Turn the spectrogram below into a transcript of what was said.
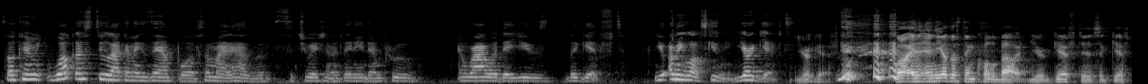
So can you walk us through like an example of somebody that has a situation that they need to improve, and why would they use the gift? You, I mean, well, excuse me, your gift. Your gift. well, and, and the other thing cool about your gift is a gift.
